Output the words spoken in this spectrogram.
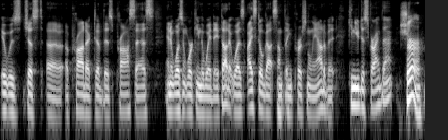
it was just a, a, product of this process and it wasn't working the way they thought it was. I still got something personally out of it. Can you describe that? Sure.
